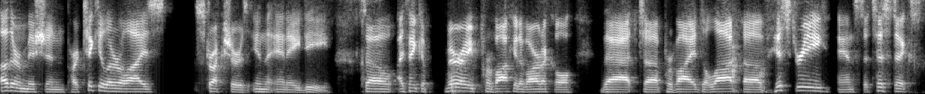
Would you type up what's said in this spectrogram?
other mission particularized structures in the NAD. So I think a very provocative article that uh, provides a lot of history and statistics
